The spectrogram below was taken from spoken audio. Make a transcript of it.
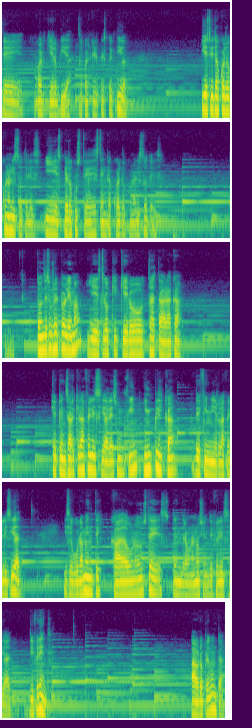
de cualquier vida, de cualquier perspectiva. Y estoy de acuerdo con Aristóteles y espero que ustedes estén de acuerdo con Aristóteles. ¿Dónde surge el problema? Y es lo que quiero tratar acá. Que pensar que la felicidad es un fin implica definir la felicidad. Y seguramente cada uno de ustedes tendrá una noción de felicidad diferente. Abro pregunta.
